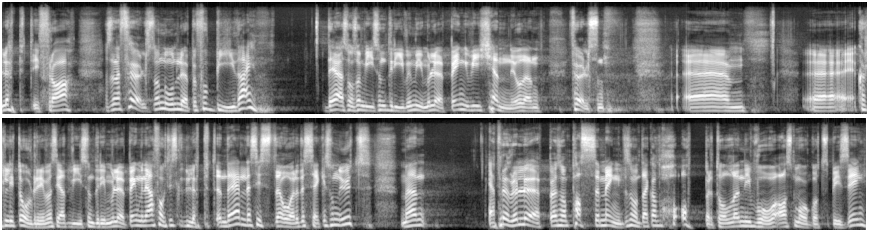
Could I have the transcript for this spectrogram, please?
løpt ifra. Altså Den følelsen av noen løper forbi deg, det er sånn som vi som driver mye med løping, vi kjenner jo den følelsen. Um, Eh, kanskje litt overdrive å si at vi som driver med løping, men jeg har faktisk løpt en del det siste året. Det ser ikke sånn ut, men jeg prøver å løpe en sånn passe mengde, sånn at jeg kan opprettholde nivået av smågodtspising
